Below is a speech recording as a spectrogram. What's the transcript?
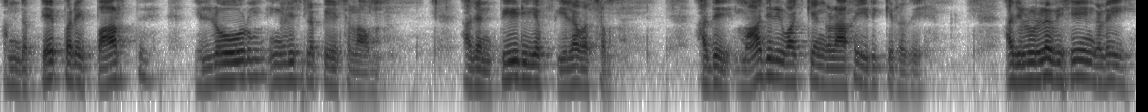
அந்த பேப்பரை பார்த்து எல்லோரும் இங்கிலீஷில் பேசலாம். அதன் பிடிஎஃப் இலவசம். அது மாதிரி வாக்கியங்களாக இருக்கிறது. அதில் உள்ள விஷயங்களை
